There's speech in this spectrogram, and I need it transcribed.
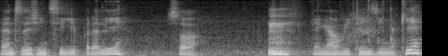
antes da gente seguir por ali, só pegar um itemzinho aqui.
